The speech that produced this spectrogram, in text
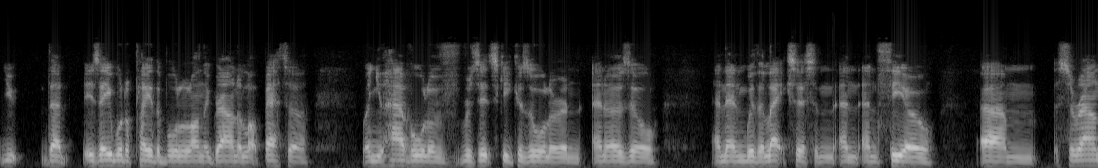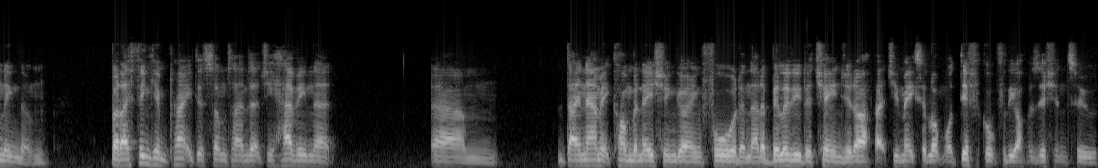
you, that is able to play the ball along the ground a lot better when you have all of Rosicky, Cazorla, and, and Ozil, and then with Alexis and, and, and Theo um, surrounding them. But I think in practice, sometimes actually having that um, dynamic combination going forward and that ability to change it up actually makes it a lot more difficult for the opposition to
